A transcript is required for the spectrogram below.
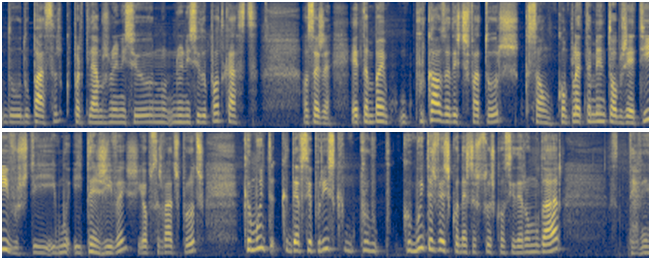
do, do pássaro que partilhámos no início, no, no início do podcast. Ou seja, é também por causa destes fatores, que são completamente objetivos e, e e tangíveis e observados por outros, que, muito, que deve ser por isso que, por- que muitas vezes, quando estas pessoas consideram mudar, devem,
